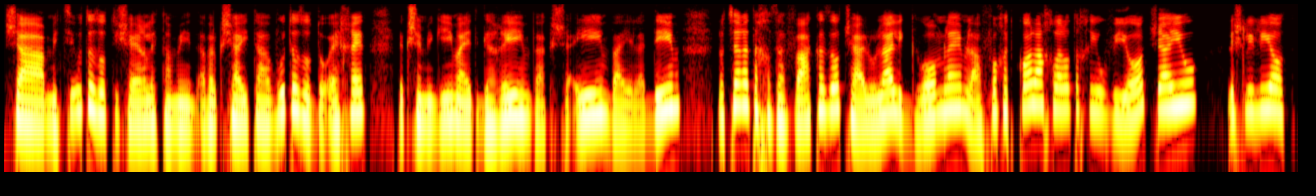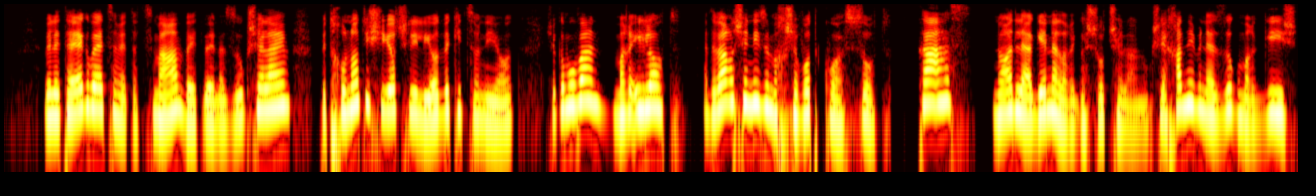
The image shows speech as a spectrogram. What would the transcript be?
שהמציאות הזאת תישאר לתמיד. אבל כשההתאהבות הזאת דועכת, וכשמגיעים האתגרים והקשיים והילדים, נוצרת אכזבה כזאת שעלולה לגרום להם להפוך את כל ההכללות החיוביות שהיו לשליליות. ולתייג בעצם את עצמם ואת בן הזוג שלהם בתכונות אישיות שליליות וקיצוניות, שכמובן מרעילות. הדבר השני זה מחשבות כועסות. כעס נועד להגן על הרגשות שלנו. כשאחד מבני הזוג מרגיש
